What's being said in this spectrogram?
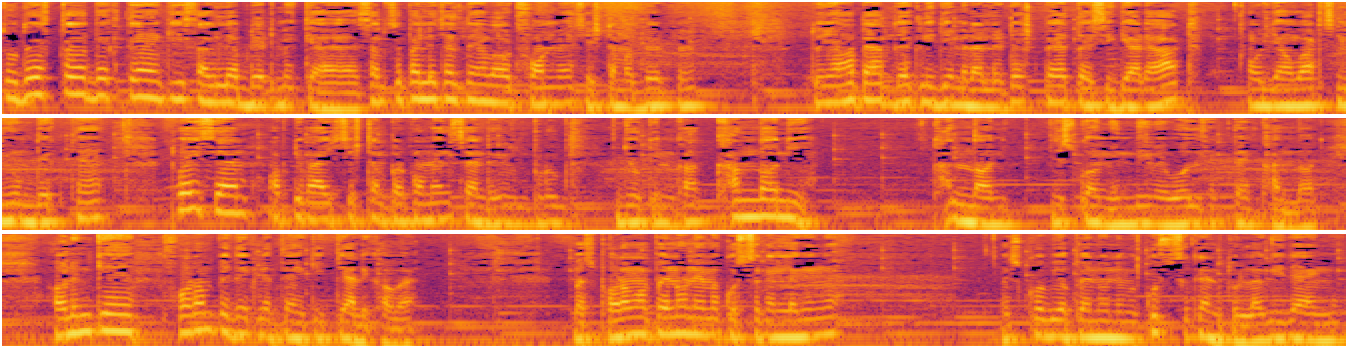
तो दोस्तों, देखते हैं कि इस अगले अपडेट में क्या है। सबसे पहले चलते हैं अबाउट फ़ोन में सिस्टम अपडेट में। तो यहाँ पे आप देख लीजिए मेरा लेटेस्ट पे तेईस ग्यारह आठ और यहाँ व्हाट्स न्यू देखते हैं। वही same optimise system performance and improve जो कि इनका खानदानी है खानदानी जिसको हम हिंदी में बोल सकते हैं खानदानी और इनके फॉरम पे देख लेते हैं कि क्या लिखा हुआ है। बस फॉर्म ओपन होने में कुछ सेकंड लगेंगे। इसको भी ओपन होने में कुछ सेकंड तो लग ही जाएँगे।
